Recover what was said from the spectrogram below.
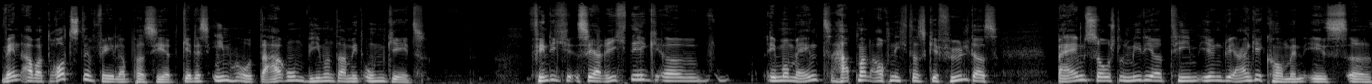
Wenn aber trotzdem Fehler passiert, geht es immer darum, wie man damit umgeht. Finde ich sehr richtig. Äh, Im Moment hat man auch nicht das Gefühl, dass beim Social Media Team irgendwie angekommen ist, äh,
